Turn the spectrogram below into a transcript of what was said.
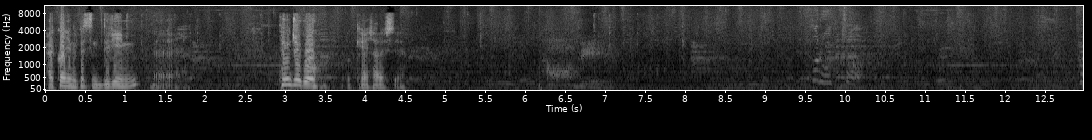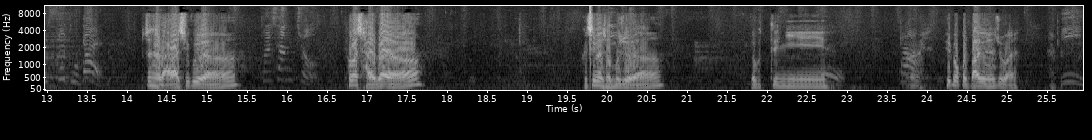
발컨이 패스 느림. 예. 탱 주고. 오케이 잘했어요. 풀 5초. 보스 도발. 표창 잘 나가시고요. 풀 3초. 표가 잘 봐요. 그치만 전부 줘요. 여부트니. 5, 4, 피벗골 빨리 해줘 봐. 2,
